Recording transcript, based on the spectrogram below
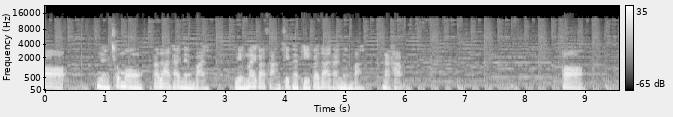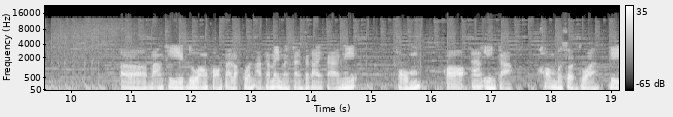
ก็หนึ่งชั่วโมงก็ได้ได้หนึ่งใบ หรือไม่ก็ 30 นาทีก็ได้ได้หนึ่งใบนะครับ ก็เอ่อบางทีดวงของแต่ละคนอาจจะไม่เหมือนกันก็ได้แต่อันนี้ ผมก็อ้างอิงจากข้อมูลส่วนตัวที่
